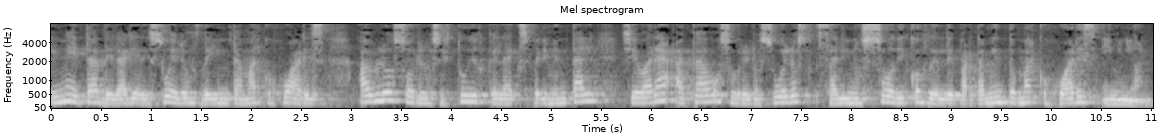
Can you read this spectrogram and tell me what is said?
Imeta, del área de suelos de INTA Marco Juárez, habló sobre los estudios que la experimental llevará a cabo sobre los suelos salinos sódicos del departamento Marco Juárez y Unión.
